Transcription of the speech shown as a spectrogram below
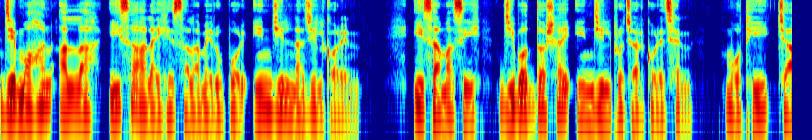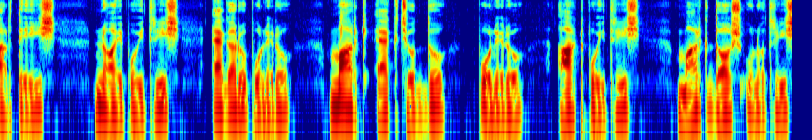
যে মহান আল্লাহ ঈসা আলাইহিসালামের উপর ইঞ্জিল নাজিল করেন। ঈসা মাসিহ জীবদ্দশায় ইঞ্জিল প্রচার করেছেন। মথি চার তেইশ, নয় পঁয়ত্রিশ, এগারো পনেরো মার্ক এক চোদ্দ, পনেরো, আট পঁয়ত্রিশ, মার্ক দশ উনত্রিশ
